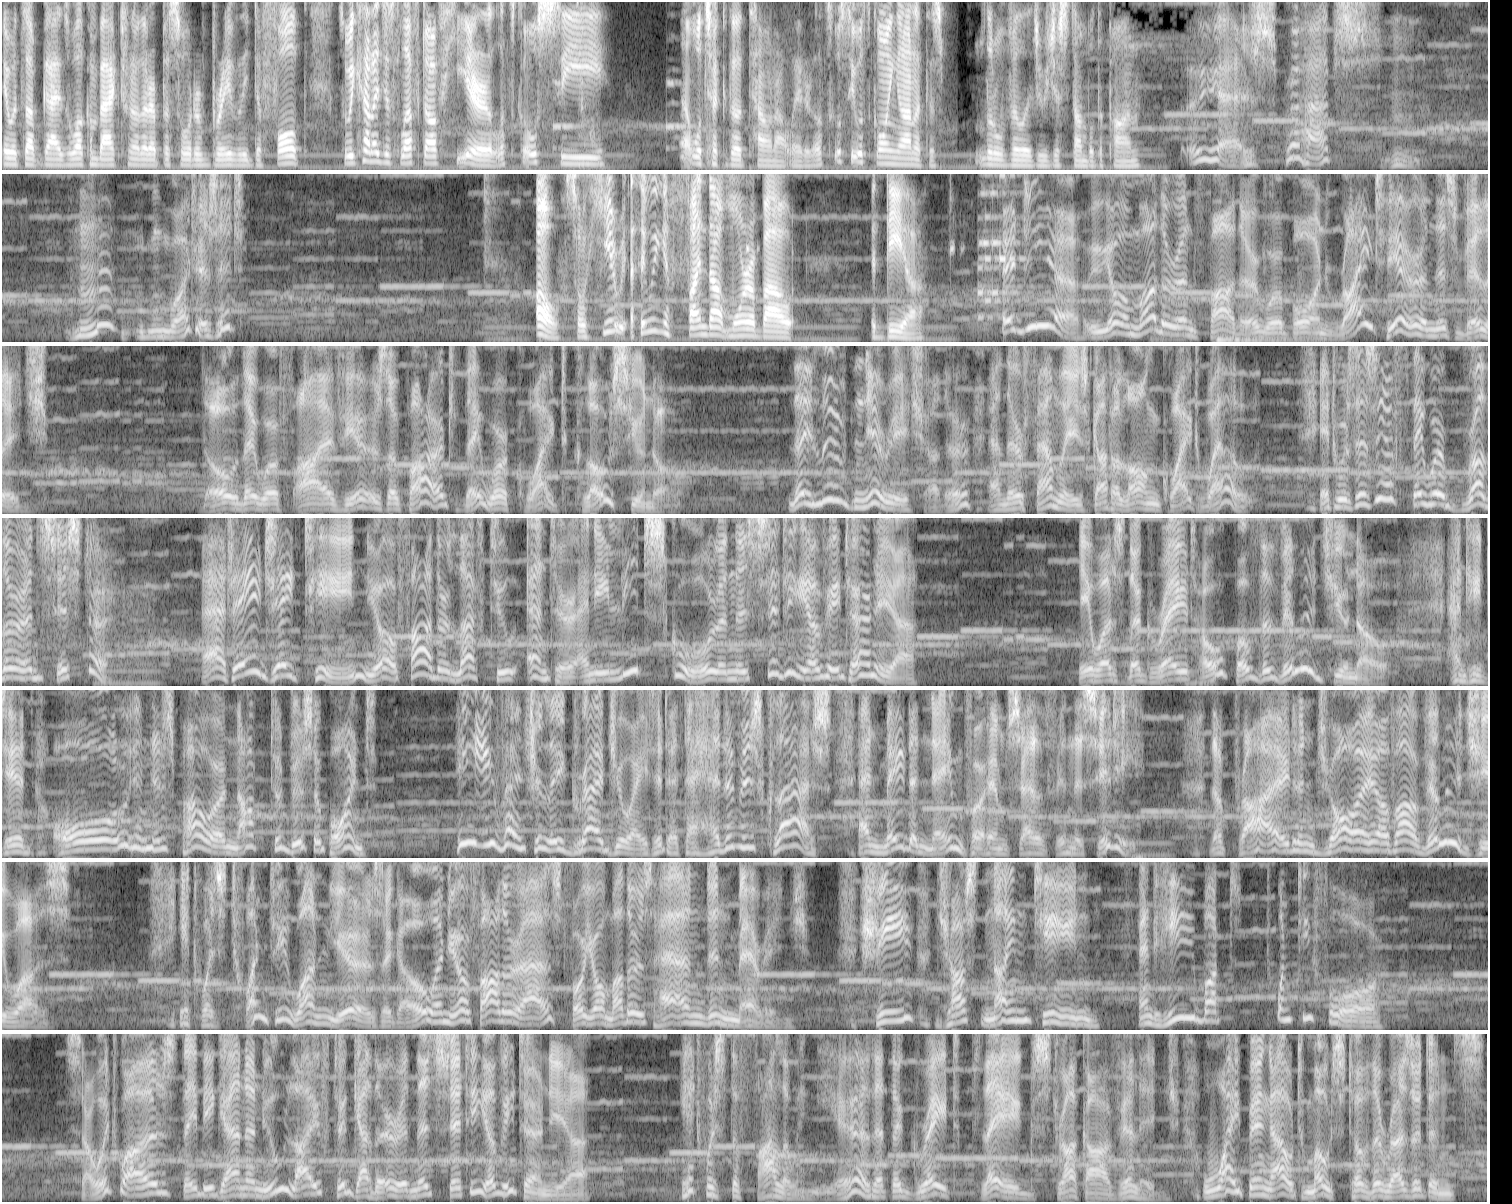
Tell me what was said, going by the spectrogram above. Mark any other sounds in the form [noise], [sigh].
Hey, what's up, guys? Welcome back to another episode of Bravely Default. So we kind of just left off here. Let's go see... Eh, we'll check the town out later. Let's go see what's going on at this little village we just stumbled upon. Uh, yes, perhaps. Hmm. Hmm? What is it? Oh, so here we, I think we can find out more about Edea. Edea, your mother and father were born right here in this village. Though they were five years apart, they were quite close, you know. They lived near each other, and their families got along quite well. It was as if they were brother and sister. At age 18, your father left to enter an elite school in the city of Eternia. He was the great hope of the village, you know, and he did all in his power not to disappoint. He eventually graduated at the head of his class and made a name for himself in the city. The pride and joy of our village he was. It was 21 years ago when your father asked for your mother's hand in marriage. She just 19, and he but 24. So it was they began a new life together in the city of Eternia. It was the following year that the Great Plague struck our village, wiping out most of the residents.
